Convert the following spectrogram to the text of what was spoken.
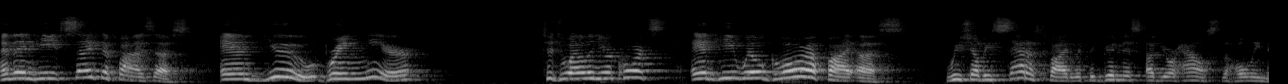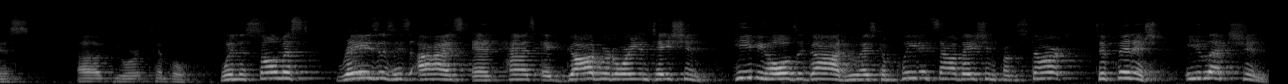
And then He sanctifies us, and you bring near to dwell in your courts, and He will glorify us. We shall be satisfied with the goodness of your house, the holiness of your temple. When the psalmist raises his eyes and has a Godward orientation, he beholds a God who has completed salvation from start to finish, election,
